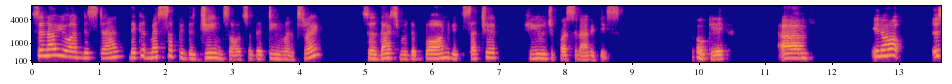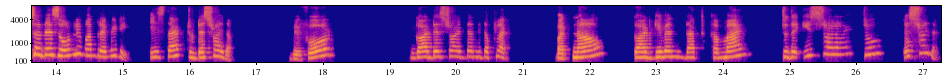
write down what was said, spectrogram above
So now you understand they can mess up with the genes also, the demons, right? So that's the bond with such a huge personalities. Okay. Um, you know, so there's only one remedy is that to destroy them. Before God destroyed them with the flood. But now God given that command to the Israelites to destroy them,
